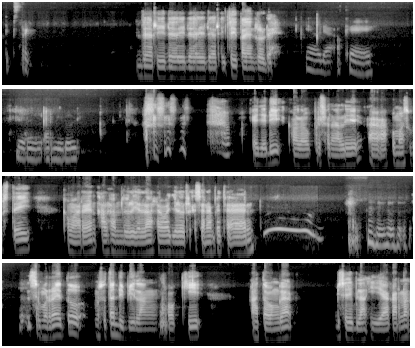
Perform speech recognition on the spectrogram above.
tips trik? dari dari dari dari ceritanya dulu deh. Ya udah, oke. Dari Ardi dulu deh. Oke, jadi kalau personally eh, aku masuk stay kemarin alhamdulillah lewat jalur SNMPTN. Sebenarnya itu maksudnya dibilang hoki atau enggak bisa dibilang iya. Karena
